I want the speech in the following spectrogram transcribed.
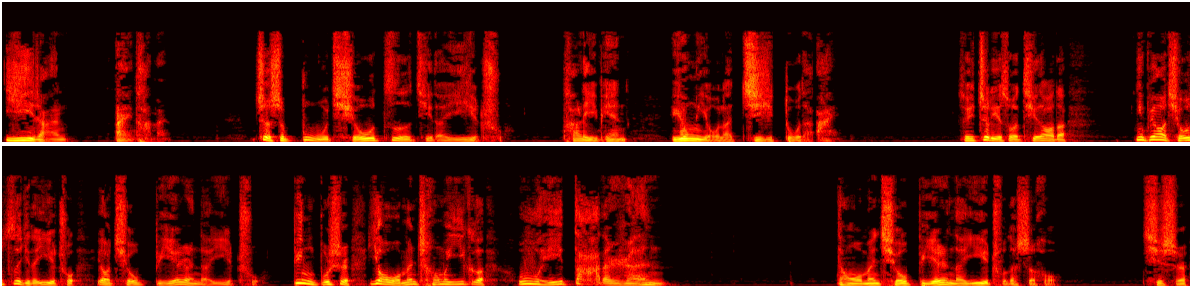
依然。爱他们，这是不求自己的益处，他里边拥有了基督的爱。所以这里所提到的，你不要求自己的益处，要求别人的益处，并不是要我们成为一个伟大的人。当我们求别人的益处的时候，其实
